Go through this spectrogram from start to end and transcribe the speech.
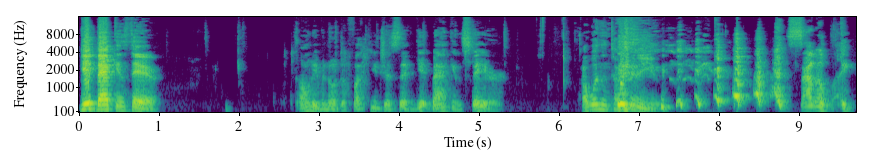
get back in there. I don't even know what the fuck you just said. Get back and stare. I wasn't talking to you. it sounded like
